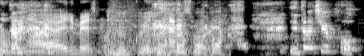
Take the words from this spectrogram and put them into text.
Então... não, é ele mesmo. então, tipo,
